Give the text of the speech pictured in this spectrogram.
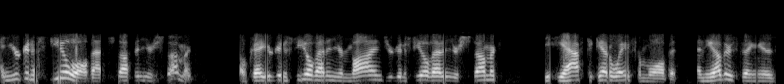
and you're going to feel all that stuff in your stomach. Okay, you're going to feel that in your mind. You're going to feel that in your stomach. You have to get away from all of it. And the other thing is,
